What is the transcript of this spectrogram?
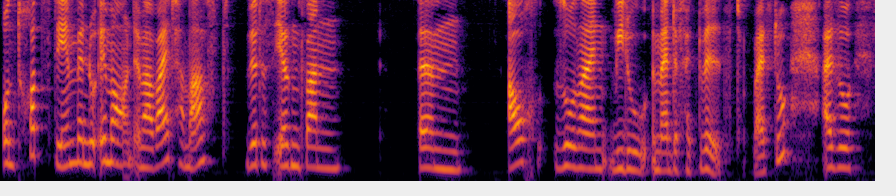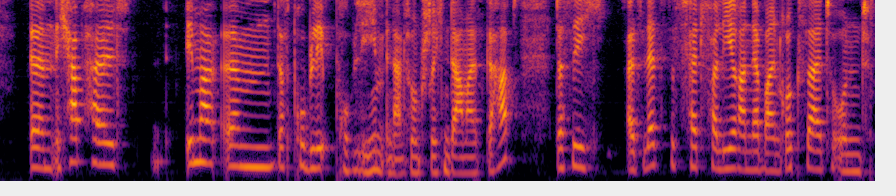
Und trotzdem, wenn du immer und immer weitermachst, wird es irgendwann ähm, auch so sein, wie du im Endeffekt willst. Weißt du? Also, ähm, ich habe halt immer ähm, das Problem, Problem in Anführungsstrichen damals gehabt, dass ich als letztes Fett verliere an der Beinrückseite und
